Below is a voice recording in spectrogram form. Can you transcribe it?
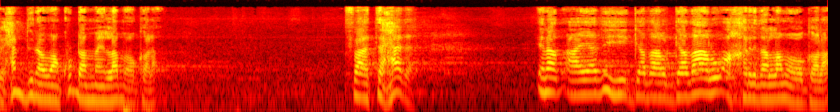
Alxamdulillah waan ku dhammayn lama ogola. Faatixada inaad aayadihii gadaal gadaal u akhrida lama ogola.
